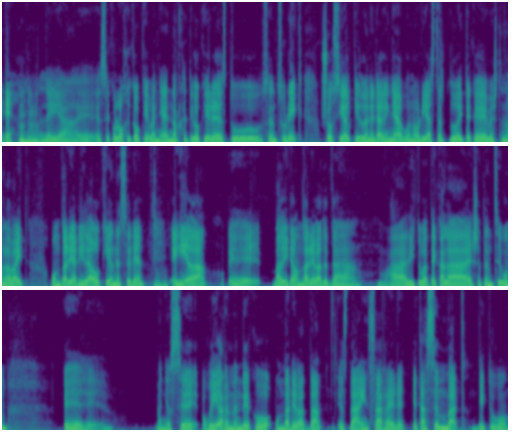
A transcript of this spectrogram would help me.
ere, mm ez ekologikoki, baina energetikoki ere ez du zentzurik, sozialki duen eragina, bueno, hori aztertu daiteke beste nola bait, ondariari dagokionez ere, egia da, e, badira ondare bat, eta aditu batekala esaten zigun, e, baina ze, hogei garren mendeko ondare bat da, ez da inzarra ere, eta zenbat ditugu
